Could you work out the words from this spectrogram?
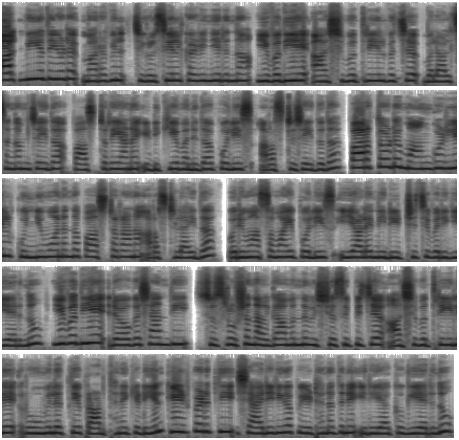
ആത്മീയതയുടെ മറവിൽ ചികിത്സയിൽ കഴിഞ്ഞിരുന്ന യുവതിയെ ആശുപത്രിയിൽ വെച്ച് ബലാത്സംഗം ചെയ്ത പാസ്റ്ററെയാണ് ഇടുക്കി വനിതാ പോലീസ് അറസ്റ്റ് ചെയ്തത്. പാറത്തോട് മാങ്കുഴിയിൽ കുഞ്ഞുമോൻ എന്ന പാസ്റ്ററാണ് അറസ്റ്റിലായത്. ഒരു മാസമായി പോലീസ് ഇയാളെ നിരീക്ഷിച്ചു വരികയായിരുന്നു. യുവതിയെ രോഗശാന്തി ശുശ്രൂഷ നൽകാമെന്ന് വിശ്വസിപ്പിച്ച് ആശുപത്രിയിലെ റൂമിലെത്തിയ പ്രാർത്ഥനയ്ക്കിടയിൽ കീഴ്പ്പെടുത്തി ശാരീരിക പീഡനത്തിന് ഇരയാക്കുകയായിരുന്നു.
